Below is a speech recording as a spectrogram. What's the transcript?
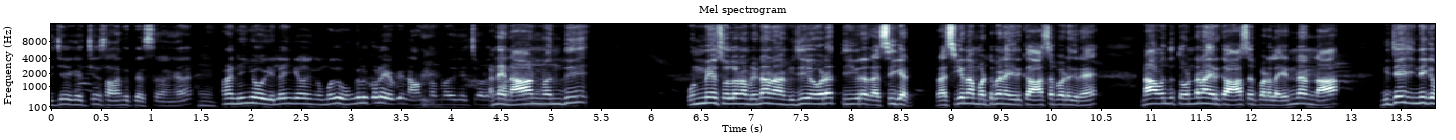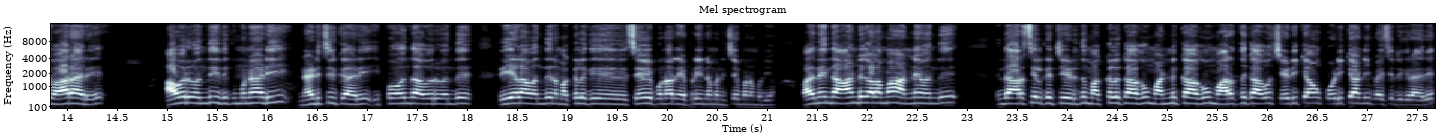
விஜய் கட்சியும் சார்ந்து பேசுறாங்க. ம். ஆனா நீங்க ஒரு இளைஞருங்கும் போது உங்களுக்குள்ள எப்படி நாம் தமிழர் கட்சியோட அண்ணே நான் வந்து உண்மையை சொல்லணும் அப்படின்னா நான் விஜயோட தீவிர ரசிகன். ரசிகனா மட்டுமே நான் இருக்க ஆசைப்படுகிறேன். நான் வந்து தொண்டனா இருக்க ஆசைப்படலை. என்னன்னா விஜய் இன்னைக்கு வாராரு. அவர் வந்து இதுக்கு முன்னாடி நடிச்சிருக்காரு. இப்போ வந்து அவர் வந்து ரியலா வந்து மக்களுக்கு சேவை பண்ணார் எப்படி நம்ம நிச்சயம் பண்ண முடியும்? பதினைந்து ஆண்டு காலமா அண்ணன் வந்து இந்த அரசியல் கட்சி எடுத்து மக்களுக்காகவும் மண்ணுக்காகவும் மரத்துக்காகவும் செடிக்காகவும் கொடிக்காண்டியும் பேசிட்டு இருக்கிறாரு.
